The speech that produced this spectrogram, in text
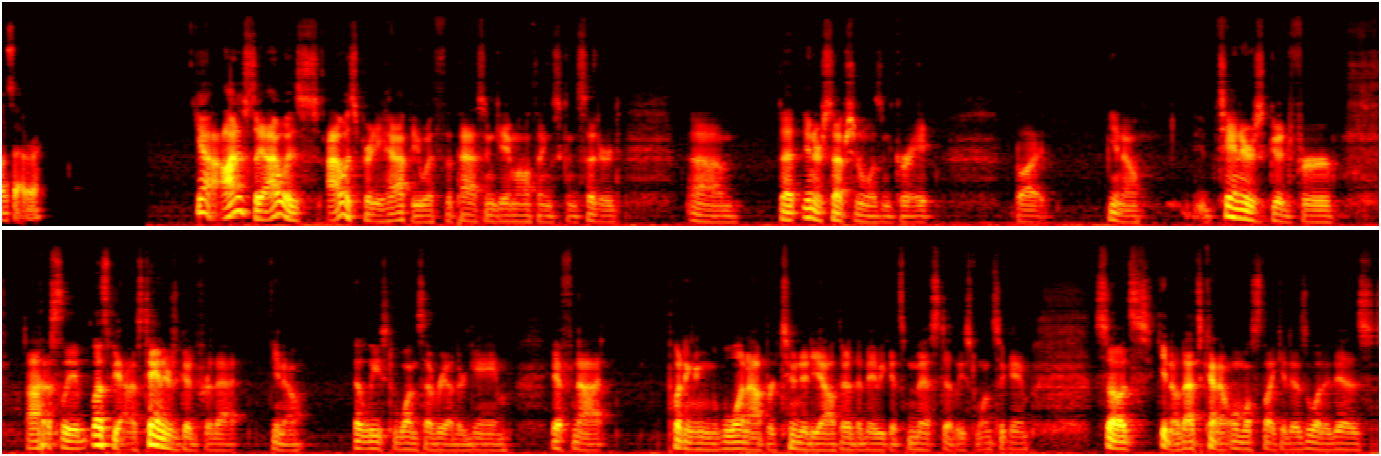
on Saturday. Yeah, honestly, I was I was pretty happy with the passing game, all things considered. Um, that interception wasn't great, but you know, Tanner's good for. Honestly, let's be honest, Tanner's good for that. You know, at least once every other game, if not putting one opportunity out there that maybe gets missed at least once a game. So it's you know that's kind of almost like it is what it is.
